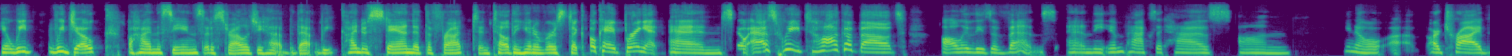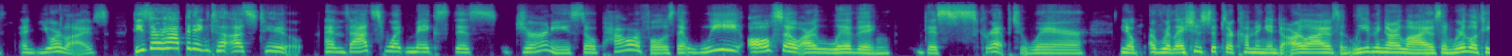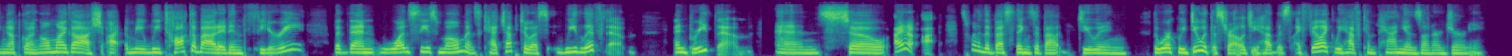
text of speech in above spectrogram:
you know we we joke behind the scenes at astrology hub that we kind of stand at the front and tell the universe to okay bring it. And so as we talk about all of these events and the impacts it has on you know uh, our tribe and your lives these are happening to us too. And that's what makes this journey so powerful is that we also are living this script where you know relationships are coming into our lives and leaving our lives and we're looking up going oh my gosh I, I mean we talk about it in theory but then once these moments catch up to us we live them and breathe them. And so I don't, I, it's one of the best things about doing the work we do with Astrology Hub is I feel like we have companions on our journey.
